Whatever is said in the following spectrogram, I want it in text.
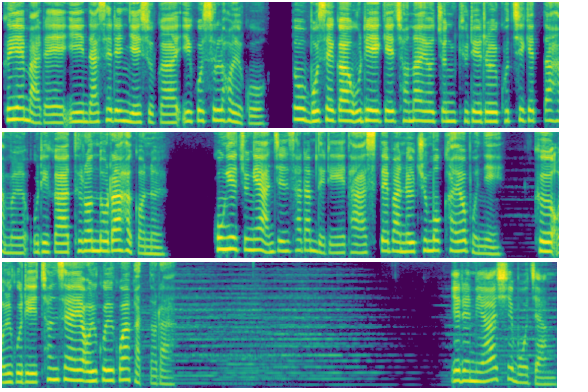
그의 말에 이 나세렛 예수가 이곳을 헐고 또 모세가 우리에게 전하여 준 규례를 고치겠다 함을 우리가 들었노라 하거늘 공회 중에 앉은 사람들이 다 스테반을 주목하여 보니 그 얼굴이 천사의 얼굴과 같더라. 예레미야 15장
